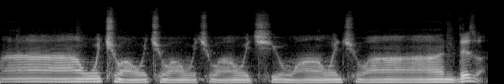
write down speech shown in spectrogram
Uh, which one? Which one? Which one? Which one? Which one? This one.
